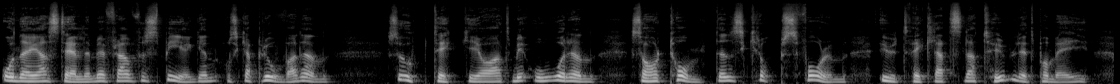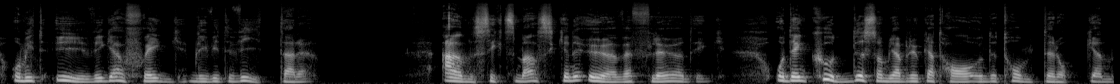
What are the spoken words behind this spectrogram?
Och när jag ställer mig framför spegeln och ska prova den så upptäcker jag att med åren så har tomtens kroppsform utvecklats naturligt på mig och mitt yviga skägg blivit vitare. Ansiktsmasken är överflödig och den kudde som jag brukat ha under tomterocken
